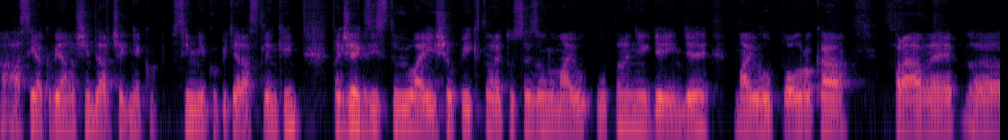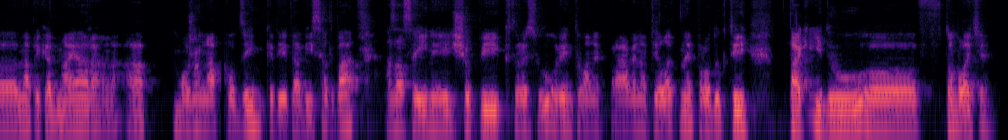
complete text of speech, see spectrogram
a asi ako vianočný darček nekup, si nekúpite rastlinky. Takže existujú aj e-shopy, ktoré tú sezónu majú úplne niekde inde, majú ho pol roka práve e, napríklad na jar a, a možno na podzim, keď je tá výsadba a zase iné e-shopy, ktoré sú orientované práve na tie letné produkty, tak idú e, v tom lete.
